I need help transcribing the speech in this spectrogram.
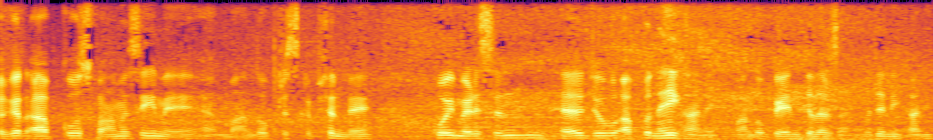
अगर आपको उस फार्मेसी में, मान लो प्रिस्क्रिप्शन में कोई मेडिसिन है जो आपको नहीं खानी, मान लो पेन किलर्स हैं, मुझे नहीं खानी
